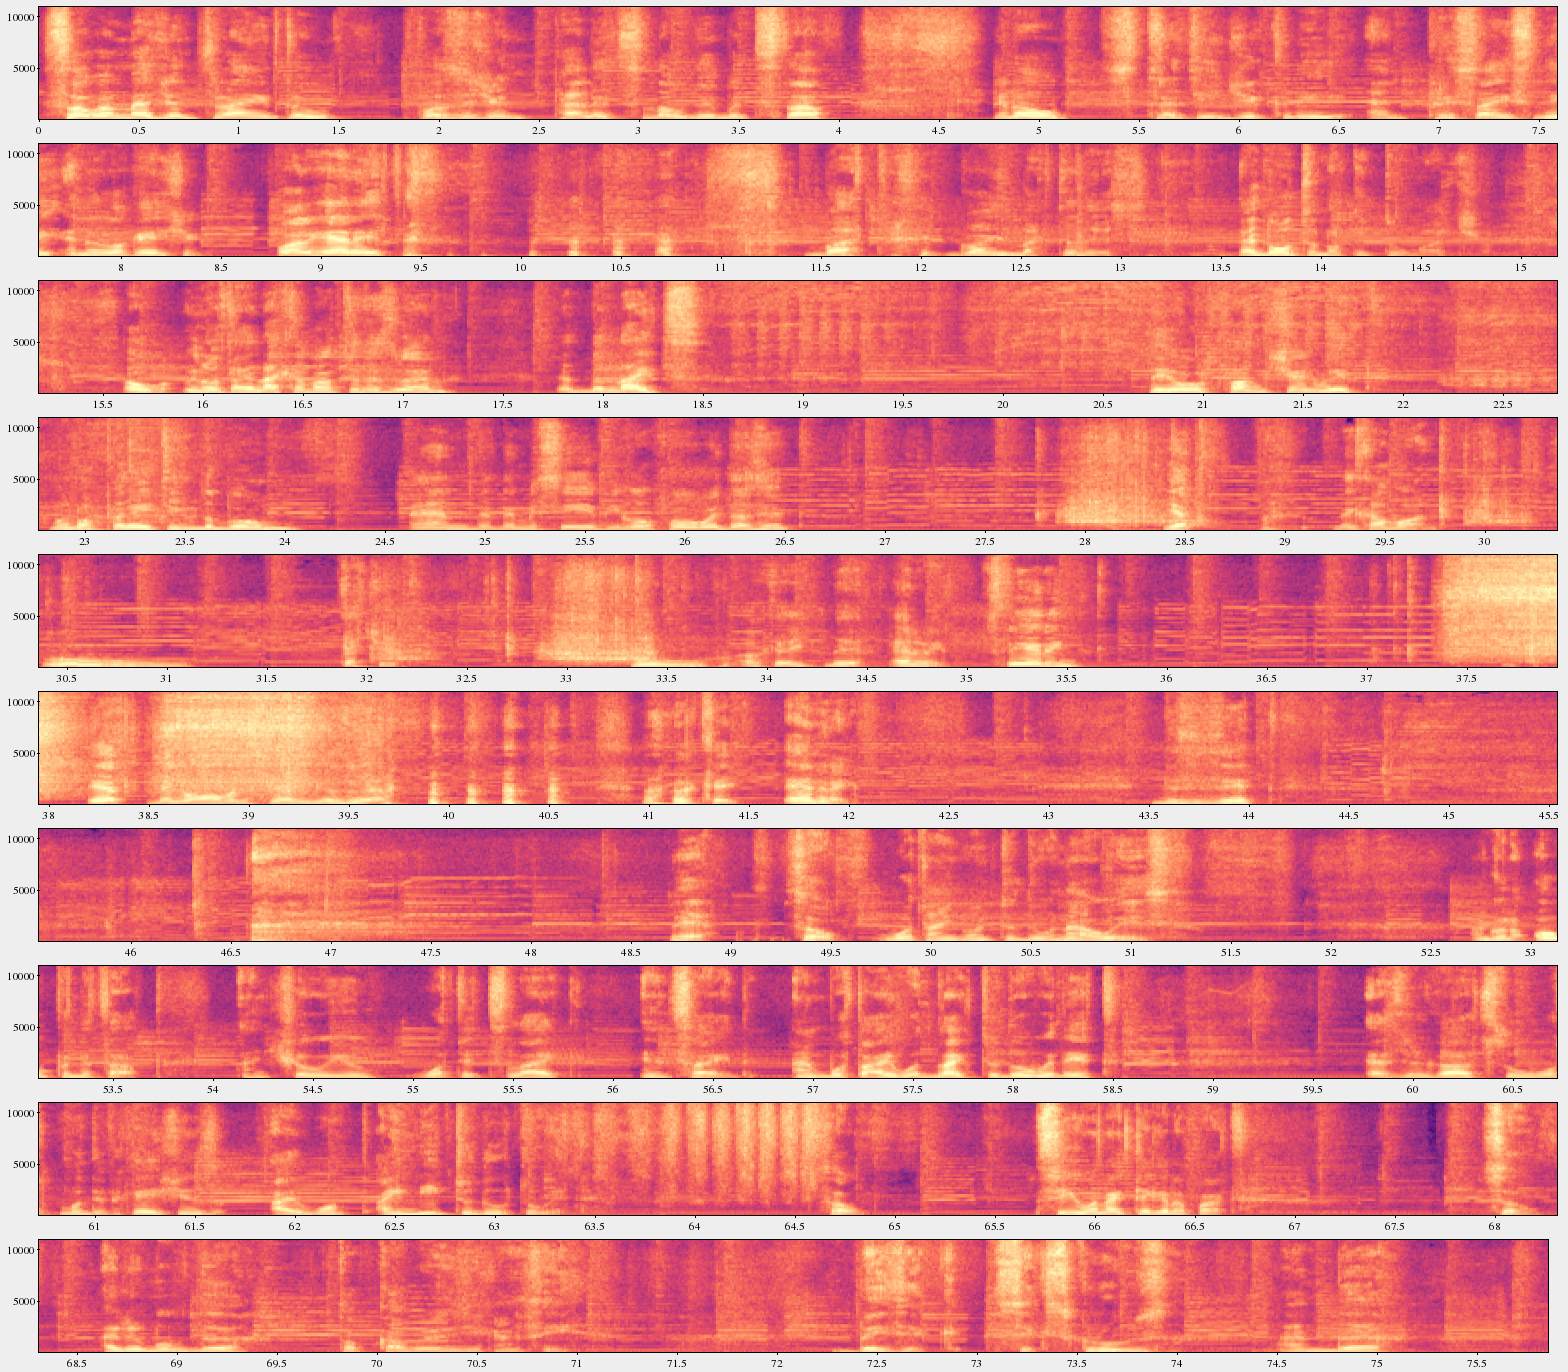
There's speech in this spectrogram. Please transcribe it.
so imagine trying to position pallets loaded with stuff, you know, strategically and precisely in a location. Forget it. but going back to this, I don't knock it too much. Oh, you know what I like about it as well? That the lights, they all function with when operating the boom. And let me see if you go forward, does it? Yep, they come on. Ooh, catch it. Ooh, okay, there. Anyway, steering. Yep, they go on with the steering as well. okay, anyway, this is it. There. So what I'm going to do now is I'm going to open it up and show you what it's like inside and what I would like to do with it as regards to what modifications I want I need to do to it. So see you when I take it apart. So I removed the top cover as you can see. Basic six screws and uh,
